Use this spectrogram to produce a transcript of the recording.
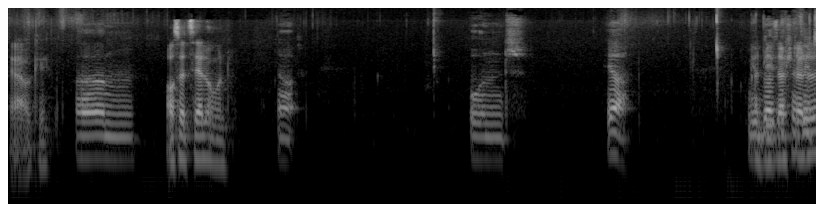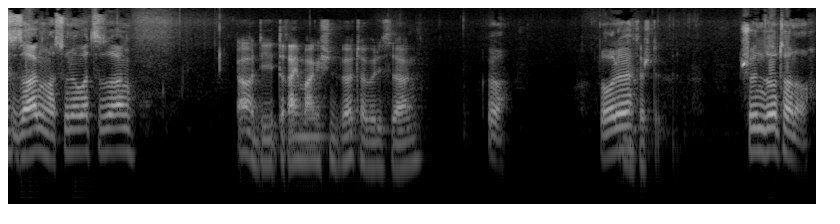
Ja, okay. Ähm, Aus Erzählungen. Ja. Und ja. Mir An bleibt nicht mehr viel zu sagen. Hast du noch was zu sagen? Ja, die drei magischen Wörter, würde ich sagen. Ja. Leute, schönen Sonntag noch.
